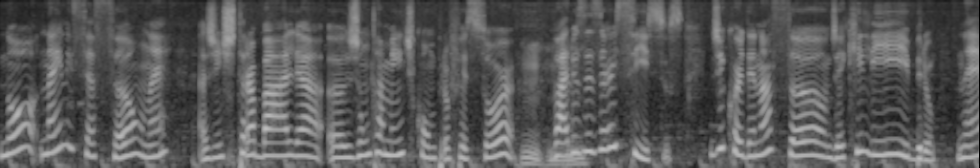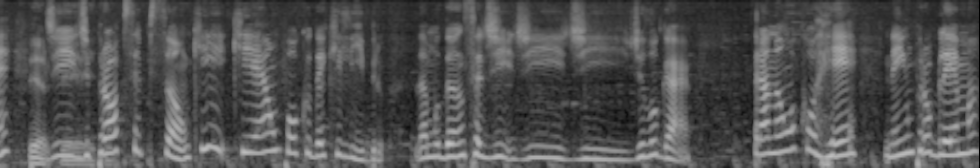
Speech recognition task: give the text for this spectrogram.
no, na iniciação, né, a gente trabalha uh, juntamente com o professor uhum. vários exercícios de coordenação, de equilíbrio, né? De, de propriocepção, que, que é um pouco do equilíbrio, da mudança de, de, de, de lugar. Para não ocorrer nenhum problema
